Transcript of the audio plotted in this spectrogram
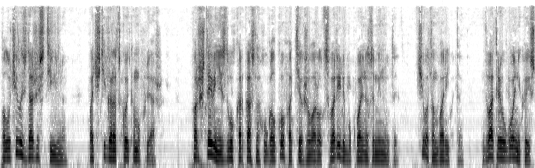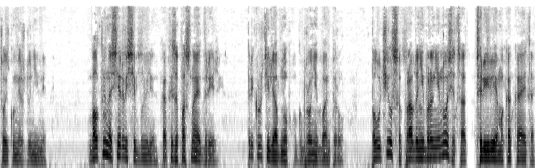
Получилось даже стильно, почти городской камуфляж. Форштевень из двух каркасных уголков от тех же ворот сварили буквально за минуты. Чего там варить-то? Два треугольника и стойку между ними. Болты на сервисе были, как и запасная дрель. Прикрутили обновку к бронебамперу. Получился, правда, не броненосец, а трирема какая-то.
